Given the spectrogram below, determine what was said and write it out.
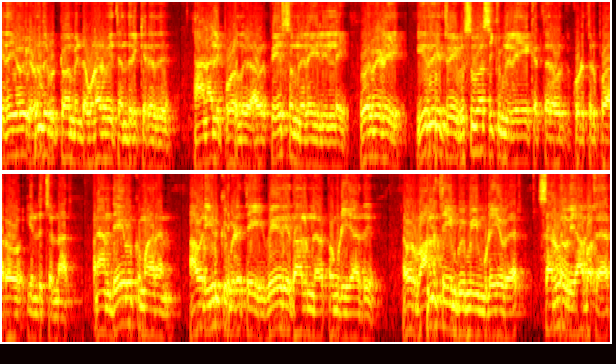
எதையோ இழந்து விட்டோம் என்ற உணர்வை தந்திருக்கிறது. ஆனால் இப்பொழுது அவர் பேசும் நிலையில் இல்லை. ஒருவேளை இருதயத்திலே விசுவாசிக்கும் நிலையை கத்தர் அவருக்கு கொடுத்திருப்பாரோ என்று சொன்னார். நான் தேவகுமாரன். அவர் இருக்கும் இடத்தை வேறு எதாலும் நிரப்ப முடியாது. அவர் வானத்தையும் பூமியும் உடையவர் சர்வ வியாபகர்.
